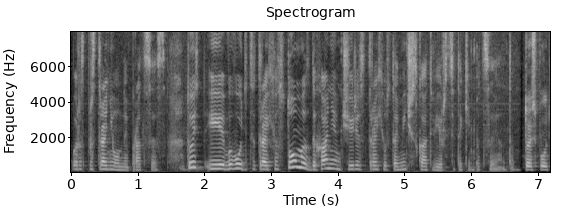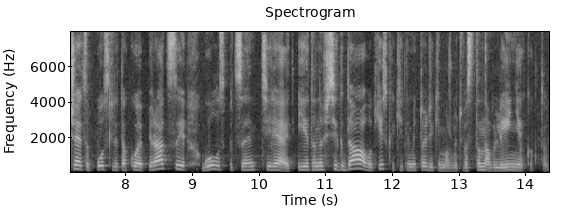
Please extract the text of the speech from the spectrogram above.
распространенный процесс. То есть и выводится трахеостома с дыханием через трахеостомическое отверстие таким пациентам. То есть получается после такой операции голос пациент теряет. И это навсегда? Вот есть какие-то методики, может быть, восстановления как-то?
